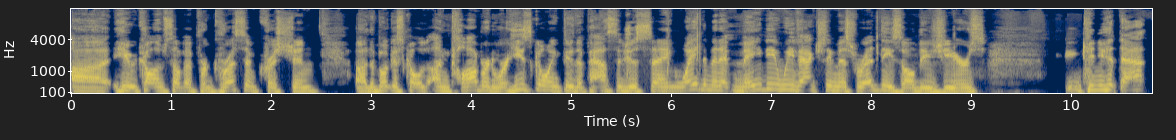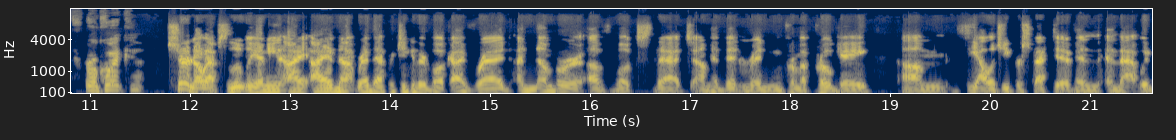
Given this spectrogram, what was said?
uh, he would call himself a progressive Christian. Uh, the book is called Unclobbered, where he's going through the passages saying, wait a minute, maybe we've actually misread these all these years. Can you hit that real quick? Sure, no, absolutely. I mean, I, I have not read that particular book. I've read a number of books that um, have been written from a pro gay um, theology perspective, and and that would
